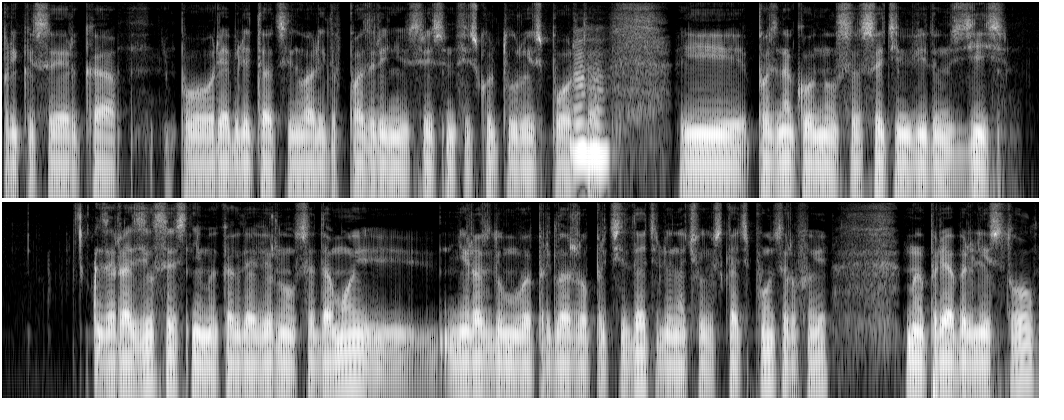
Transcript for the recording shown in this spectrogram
при КСРК, по реабилитации инвалидов по зрению средством физкультуры и спорта. Угу. И познакомился с этим видом здесь заразился с ним, и когда вернулся домой, не раздумывая, предложил председателю, начал искать спонсоров, и мы приобрели стол,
